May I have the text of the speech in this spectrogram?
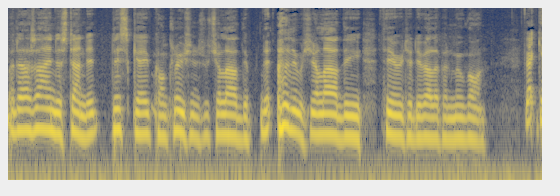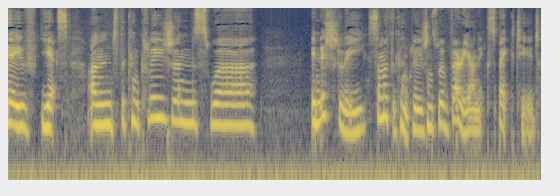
But as I understand it, this gave conclusions which allowed the, which allowed the theory to develop and move on. That gave yes, and the conclusions were initially, some of the conclusions were very unexpected.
